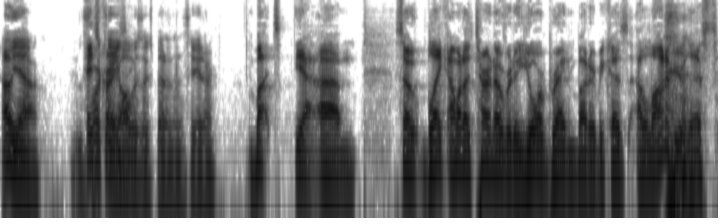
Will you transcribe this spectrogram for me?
Oh yeah, 4K crazy. always looks better than the theater. But yeah, um, so Blake, I want to turn over to your bread and butter because a lot of your list,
